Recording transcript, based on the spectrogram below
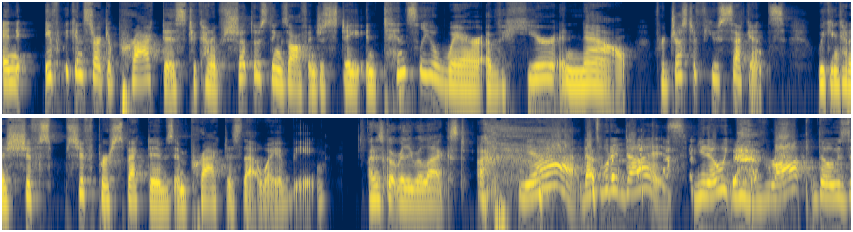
And if we can start to practice to kind of shut those things off and just stay intensely aware of here and now for just a few seconds, we can kind of shift shift perspectives and practice that way of being. I just got really relaxed. yeah, that's what it does. You know, you drop those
